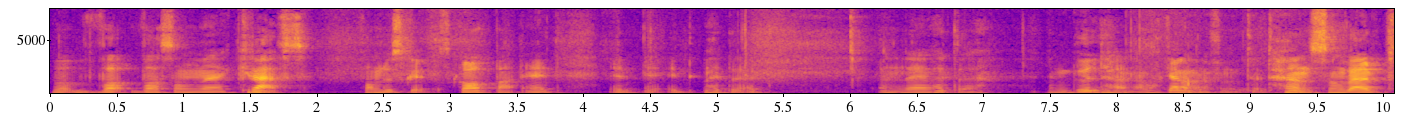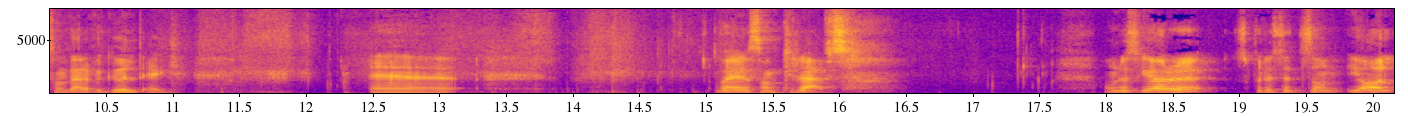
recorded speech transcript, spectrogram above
vad, vad, vad som eh, krävs för om du ska skapa ett ett, ett, vad heter det, ett, en, eh, vad heter det, en guldhörna, vad kallar man det för något? Ett höns som, värv, som värver guldägg. Eh, vad är det som krävs? Om du ska göra det så på det sättet som jag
